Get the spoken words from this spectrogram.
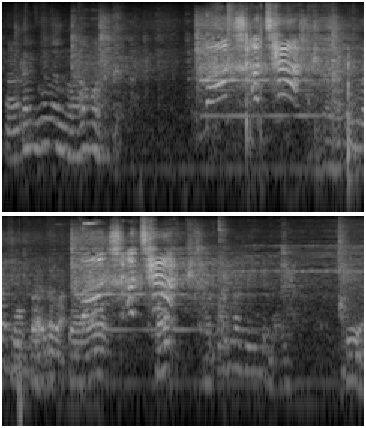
kan gue nggak ngelawan Launch attack. Launch attack. iya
